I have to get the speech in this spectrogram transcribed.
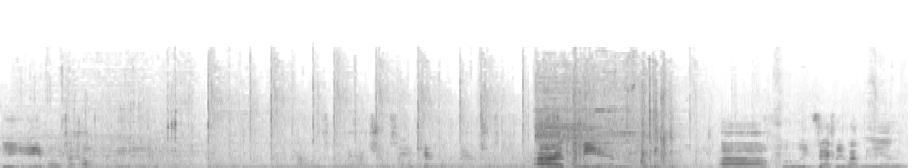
being able to help me. Alright, let me in. Uh, who exactly let me in?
